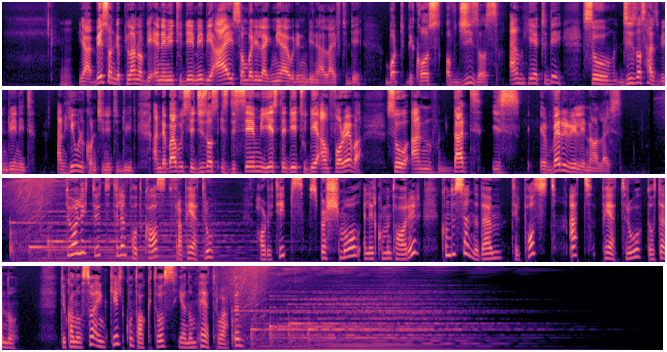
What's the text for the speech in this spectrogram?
Yeah, based on the plan of the enemy today, maybe I, somebody like me, I wouldn't be alive today. But because of Jesus, I'm here today. So Jesus has been doing it and he will continue to do it. And the Bible says Jesus is the same yesterday, today, and forever. So, and that is very real in our lives. Du har lyttet til en podkast fra pTro. Har du tips, spørsmål eller kommentarer, kan du sende dem til post at petro.no. Du kan også enkelt kontakte oss gjennom Petro-appen.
